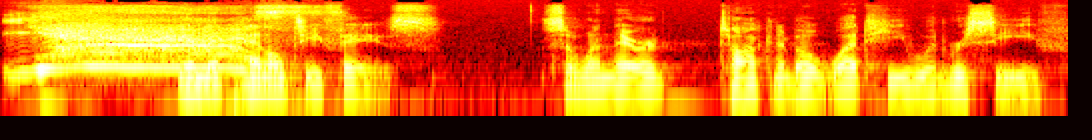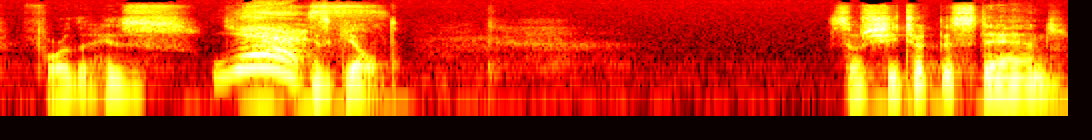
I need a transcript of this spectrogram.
Yeah. in the penalty phase. So when they were talking about what he would receive for the, his Yes. his guilt. So she took the stand.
